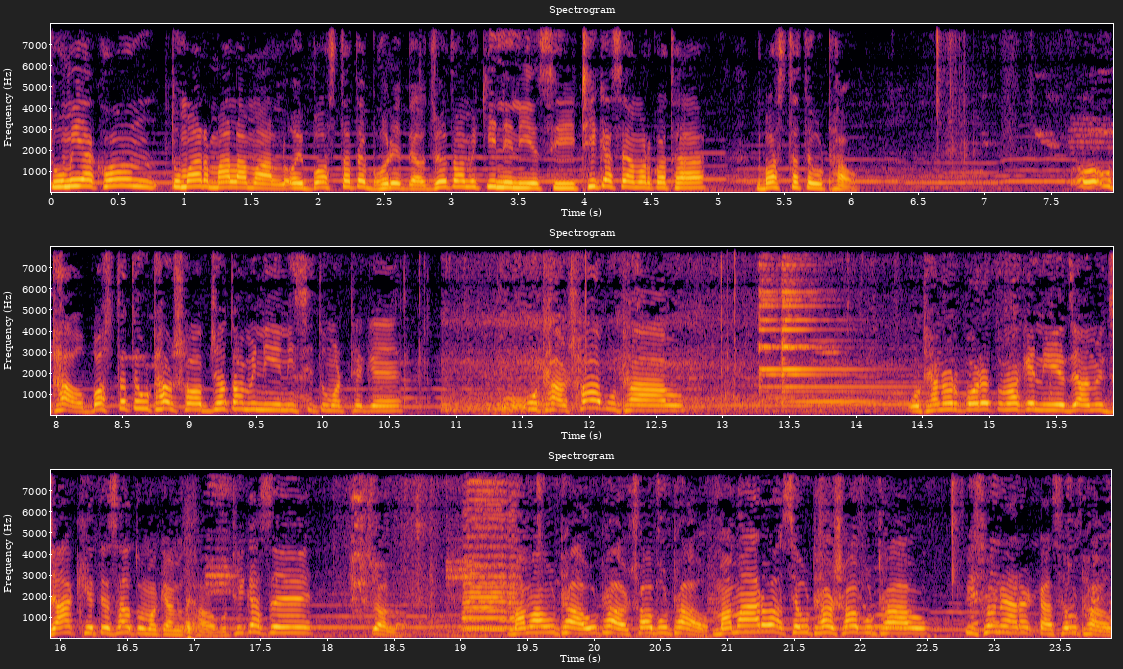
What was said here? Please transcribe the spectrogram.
তুমি এখন তোমার মালামাল ওই বস্তাতে ভরে দাও, যেহেতু আমি কিনে নিয়েছি, ঠিক আছে আমার কথা? বস্তাতে উঠাও। উঠাও, বস্তাতে উঠাও সব যত আমি নিয়ে নিছি তোমার থেকে। উঠাও, সব উঠাও। উঠানোর পরে তোমাকে নিয়ে যে, আমি যা খেতে চাও তোমাকে আমি খাওয়াবো, ঠিক আছে? চলো। মামা, উঠাও উঠাও, সব উঠাও। মামা আরও আছে, উঠাও, সব উঠাও। পিছনে আর একটা আছে, উঠাও।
